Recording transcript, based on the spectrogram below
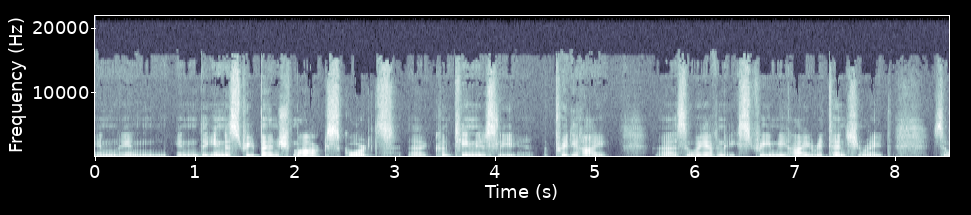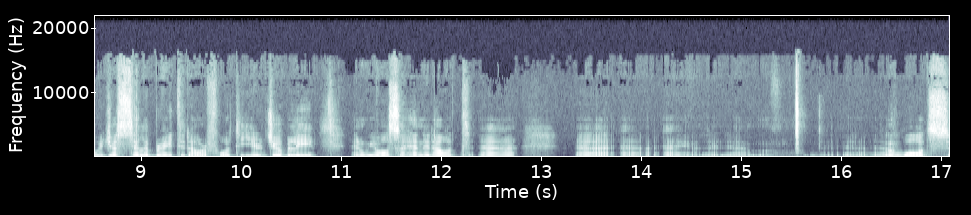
in in in the industry benchmark scored uh, continuously pretty high. Uh, so we have an extremely high retention rate. So we just celebrated our 40-year jubilee, and we also handed out uh, um, awards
